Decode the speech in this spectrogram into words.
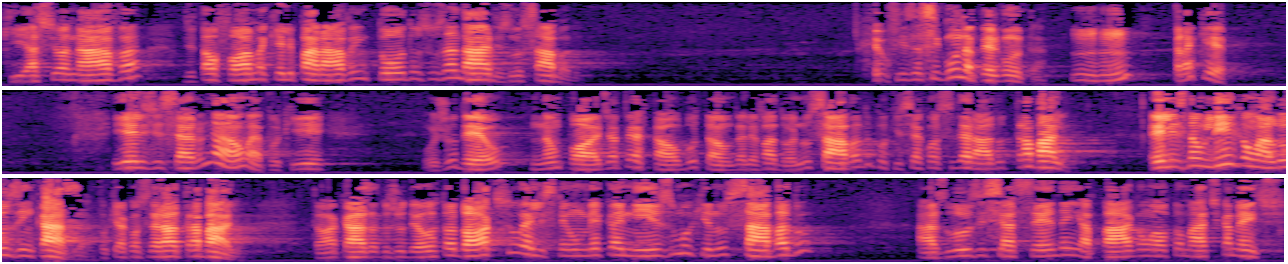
que acionava de tal forma que ele parava em todos os andares no sábado. Eu fiz a segunda pergunta. Uhum, para quê? E eles disseram: não, é porque o judeu não pode apertar o botão do elevador no sábado, porque isso é considerado trabalho. Eles não ligam a luz em casa, porque é considerado trabalho. Então, a casa do judeu ortodoxo, eles têm um mecanismo que no sábado as luzes se acendem e apagam automaticamente.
